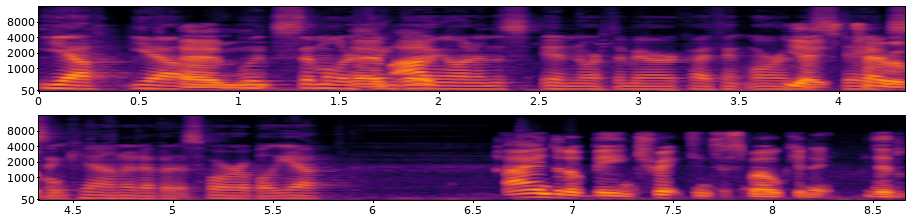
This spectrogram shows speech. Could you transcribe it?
Yeah, yeah. Um, similar thing um, going on in this, in North America. I think more in yeah, the states terrible. and Canada, but it's horrible. Yeah. I ended up being tricked into smoking it, the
